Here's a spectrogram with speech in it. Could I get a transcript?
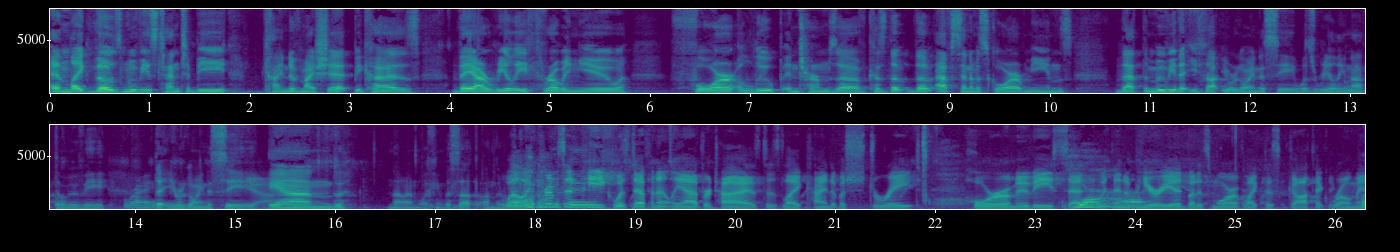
and like those movies tend to be kind of my shit because they are really throwing you for a loop in terms of because the the F cinema score means that the movie that you thought you were going to see was really not the movie Right. that you were going to see. Yeah. And now I'm looking this up on the Well, and Crimson page. Peak was definitely advertised as like kind of a straight horror movie set within a period, but it's more of like this gothic romance.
